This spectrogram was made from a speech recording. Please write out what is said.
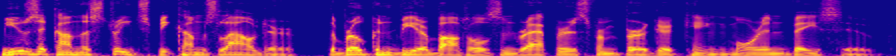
Music on the streets becomes louder, the broken beer bottles and wrappers from Burger King more invasive.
